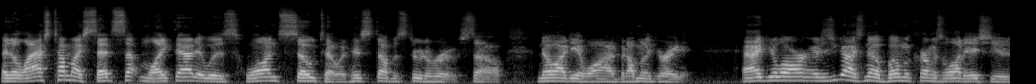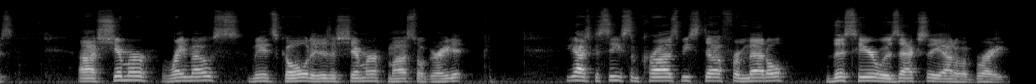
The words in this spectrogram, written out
And the last time I said something like that, it was Juan Soto, and his stuff is through the roof. So no idea why, but I'm going to grade it. Aguilar, as you guys know, Bowman Chrome has a lot of issues. Uh, shimmer Ramos. I mean, it's gold. It is a shimmer. Might as well grade it. You guys can see some Crosby stuff from metal. This here was actually out of a break.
